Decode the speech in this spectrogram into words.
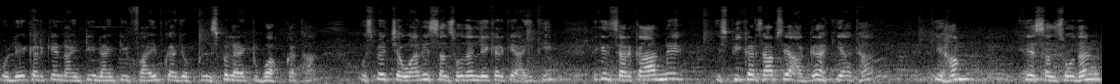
को लेकर के 1995 का जो प्रिंसिपल एक्ट वक्त का था उसमें 44 संशोधन लेकर के आई थी लेकिन सरकार ने स्पीकर साहब से आग्रह किया था कि हम ये संशोधन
